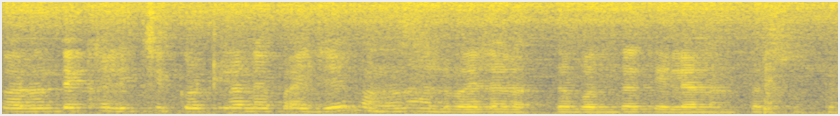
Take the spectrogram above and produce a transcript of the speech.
कारण ते खाली चिकटलं नाही पाहिजे म्हणून हलवायला लागतं. बंद केल्यानंतर सुद्धा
